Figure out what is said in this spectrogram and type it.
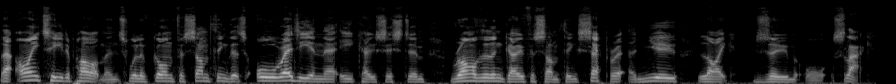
that IT departments will have gone for something that's already in their ecosystem rather than go for something separate and new like Zoom or Slack.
